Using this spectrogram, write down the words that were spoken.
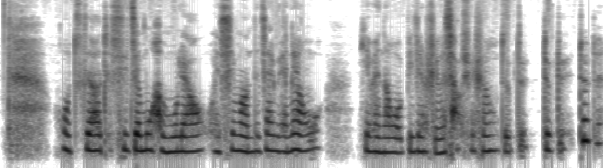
我知道这期节目很无聊，我希望大家原谅我，因为呢，我毕竟是一个小学生，对不对？对不对？对不对？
